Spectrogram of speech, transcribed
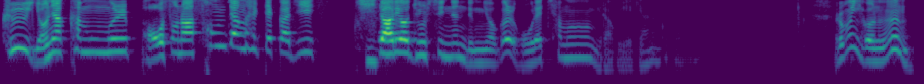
그 연약함을 벗어나 성장할 때까지 기다려 줄 수 있는 능력을 오래 참음이라고 얘기하는 거예요. 여러분 이거는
